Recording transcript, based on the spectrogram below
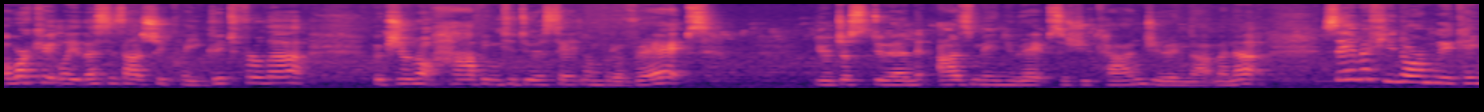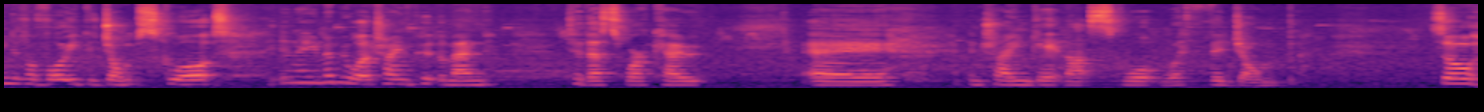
a workout like this is actually quite good for that because you're not having to do a set number of reps. You're just doing as many reps as you can during that minute. Same if you normally kind of avoid the jump squats, you know, you maybe want to try and put them in to this workout uh, and try and get that squat with the jump. So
